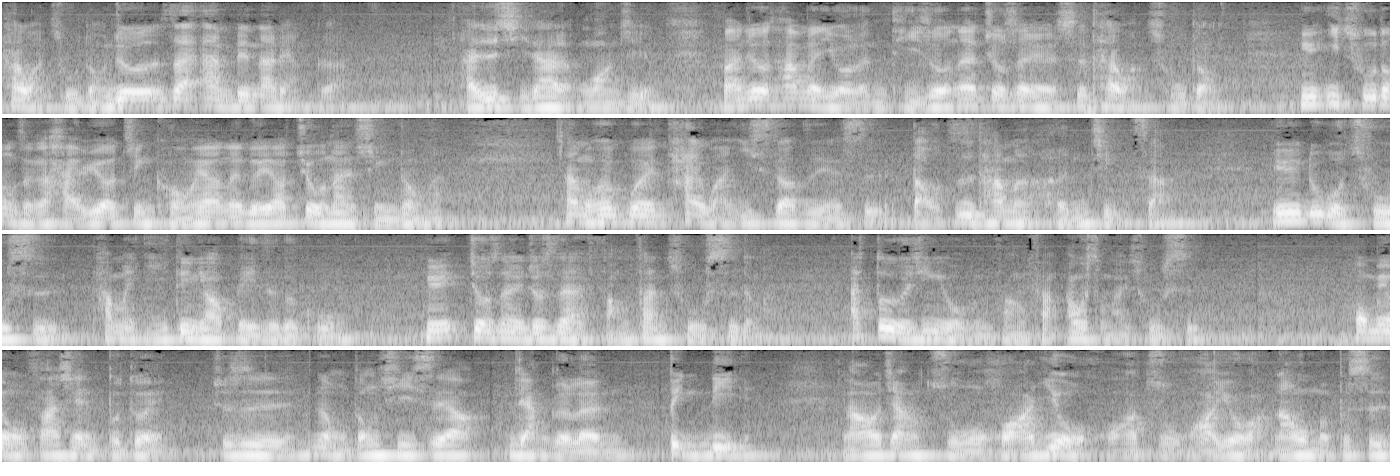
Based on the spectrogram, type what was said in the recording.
太晚出动，就是在岸边那两个。还是其他人忘记了，反正就是他们有人提说，那救生员是太晚出动，因为一出动整个海域要进空，要那个要救难行动啊，他们会不会太晚意识到这件事，导致他们很紧张？因为如果出事，他们一定要背这个锅，因为救生员就是来防范出事的嘛，啊，都已经有人防范，啊，为什么还出事？后面我发现不对，就是那种东西是要两个人并列，然后这样左滑右滑，左滑右滑，然后我们不是，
